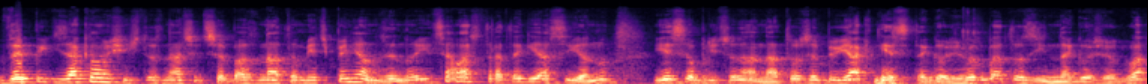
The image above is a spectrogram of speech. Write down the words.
Wypić, zakąsić, to znaczy trzeba na to mieć pieniądze. No i cała strategia Syjonu jest obliczona na to, żeby jak nie z tego źródła, to z innego źródła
